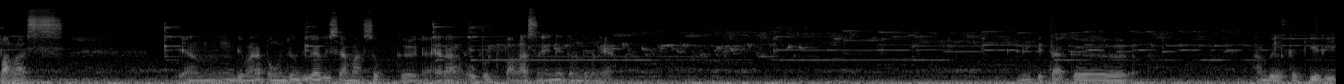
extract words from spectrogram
Palace yang di mana pengunjung juga bisa masuk ke daerah Ubud Palace ini teman-teman ya. Ini kita ke ambil ke kiri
